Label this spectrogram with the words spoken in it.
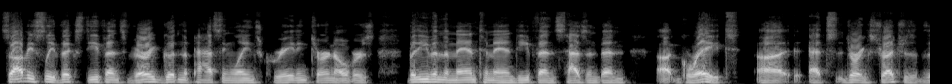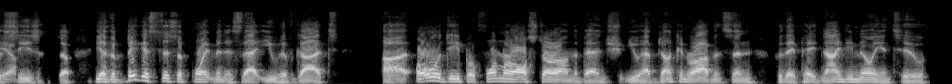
So obviously, Vic's defense very good in the passing lanes, creating turnovers, but even the man-to-man defense hasn't been uh, great uh, at during stretches of the yeah. season. So yeah, the biggest disappointment is that you have got. Uh, Oladipo, former All Star on the bench. You have Duncan Robinson, who they paid ninety million to,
